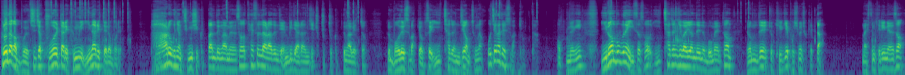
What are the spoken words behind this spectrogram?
그러다가 뭐예요? 진짜 9월 달에 금리 인하를 때려버려. 바로 그냥 증시 급반등하면서 테슬라라든지 엔비디아라든지 쭉쭉쭉 급등하겠죠. 그럼 뭐 될 수밖에 없어요? 2차 전지 엄청난 호재가 될 수밖에 없다. 어, 분명히 이런 부분에 있어서 2차 전지 관련되어 있는 모멘텀 여러분들 좀 길게 보시면 좋겠다. 말씀드리면서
